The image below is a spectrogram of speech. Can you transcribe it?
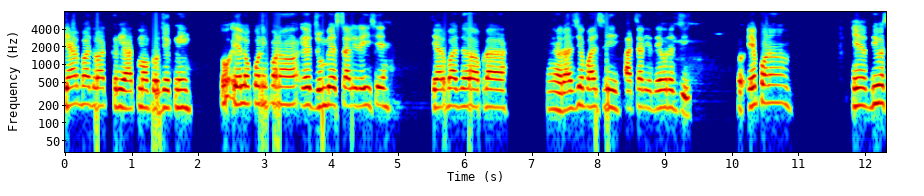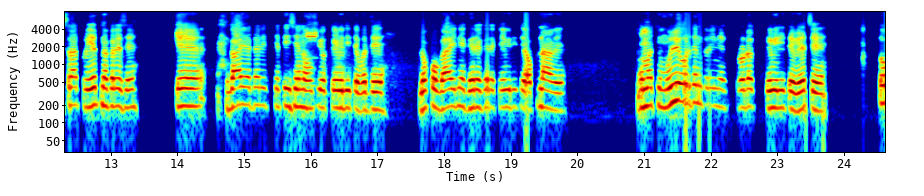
ત્યારબાદ વાત કરીએ આત્મા પ્રોજેક્ટની. તો એ લોકોની પણ એ ઝુંબેશ ચાલી રહી છે. ત્યારબાદ આપણા રાજ્યપાલ શ્રી આચાર્ય દેવવ્રતજી. તો એ પણ એ દિવસ રાત પ્રયત્ન કરે છે કે ગાય આધારિત ખેતી છે એનો ઉપયોગ કેવી રીતે વધે, લોકો ગાયને ઘરે ઘરે કેવી રીતે અપનાવે, એમાંથી મૂલ્યવર્ધન કરીને પ્રોડક્ટ કેવી રીતે વેચે. તો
